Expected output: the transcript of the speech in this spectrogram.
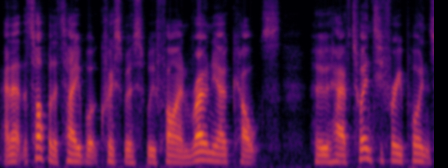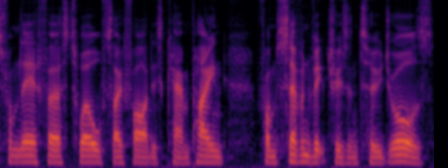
And at the top of the table at Christmas, we find Roneo Colts, who have 23 points from their first 12 so far this campaign, from seven victories and two draws.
